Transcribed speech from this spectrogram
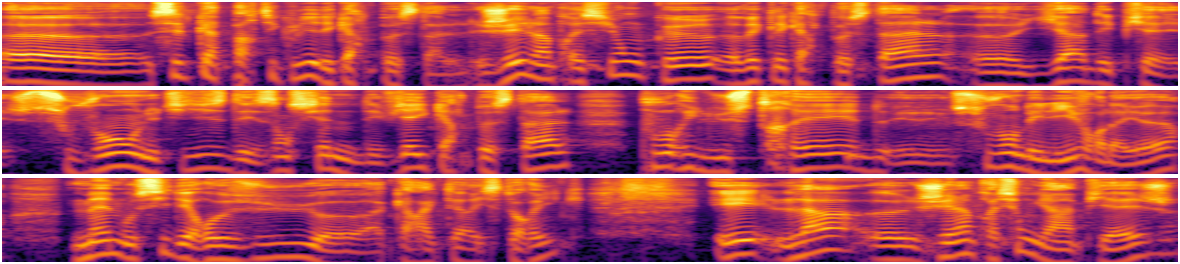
Euh, c'est le cas particulier des cartes postales. J'ai l'impression que avec les cartes postales, euh, il y a des pièges. Souvent, on utilise des anciennes, des vieilles cartes postales pour illustrer, des- souvent des livres d'ailleurs, même aussi des revues euh, à caractère historique. Et là, j'ai l'impression qu'il y a un piège.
